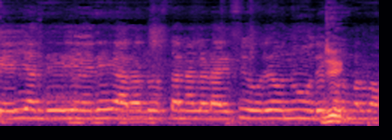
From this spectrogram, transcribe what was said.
ਕਹੀ ਜਾਂਦੇ ਇਹਦੇ ਯਾਰਾਂ ਦੋਸਤਾਂ ਨਾਲ ਲੜਾਈ ਸੀ ਉਹਦੇ ਉਹਨੂੰ ਉਹਦੇ ਕੋਲ ਮਰਵਾ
